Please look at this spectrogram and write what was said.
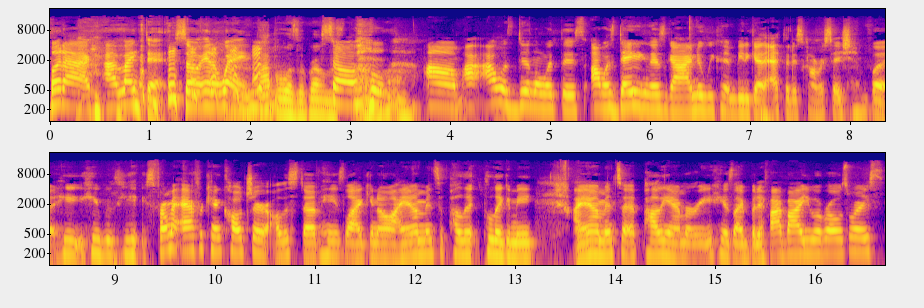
but I I like that. So in a way, Papa was a rolling so um, I, I was dealing with this. I was dating this guy. I knew we couldn't be together after this conversation, but he he was he's from an African culture, all this stuff. He's like, you know, I am into poly- polygamy, I am into polyamory. He's like, but if I buy you a Rolls Royce.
